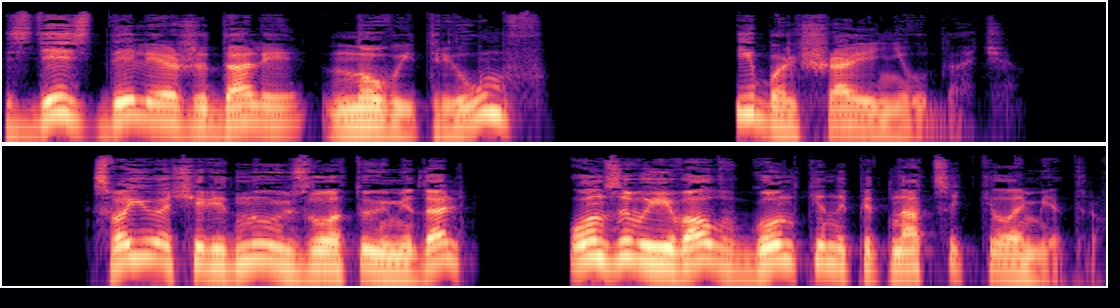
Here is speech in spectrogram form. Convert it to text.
Здесь Дели ожидали новый триумф и большая неудача. Свою очередную золотую медаль он завоевал в гонке на 15 километров.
